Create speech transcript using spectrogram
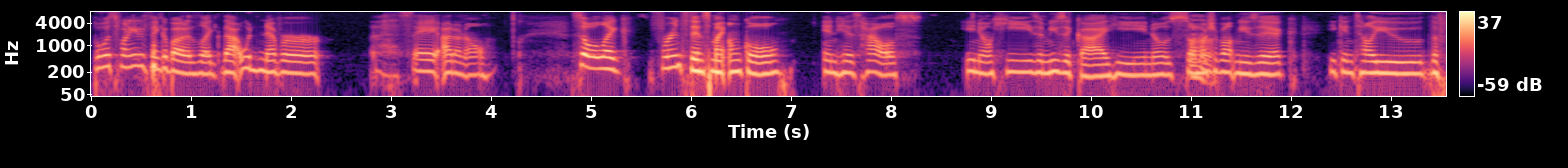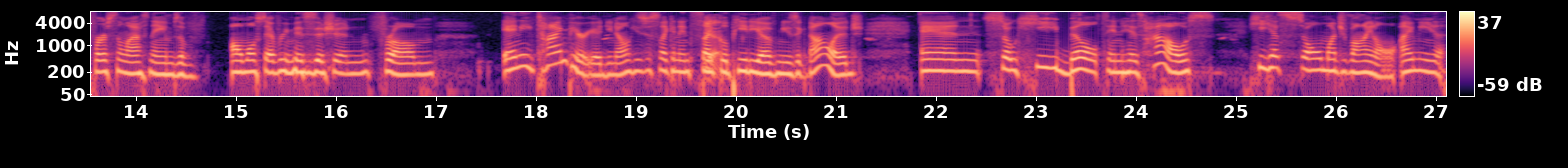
But what's funny to think about is like that would never uh, say I don't know. So like for instance, my uncle in his house, you know, he's a music guy. He knows so much about music. He can tell you the first and last names of almost every musician from any time period. You know, he's just like an encyclopedia of music knowledge. And so he built in his house. He has so much vinyl. I mean, 1000s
